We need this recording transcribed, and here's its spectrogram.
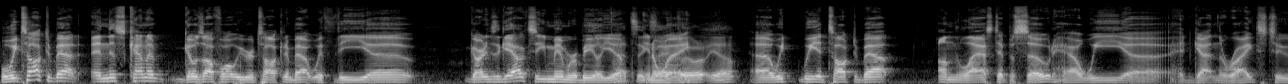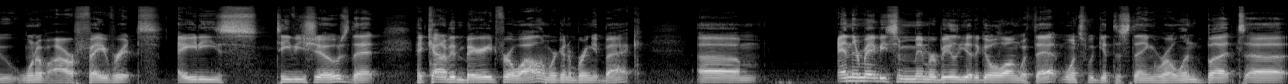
Well, we talked about, and this kind of goes off what we were talking about with the uh, Guardians of the Galaxy memorabilia, That's in exactly a way. what- yep. Uh, we we had talked about on the last episode how we uh, had gotten the rights to one of our favorite '80s TV shows that had kind of been buried for a while, and we're going to bring it back. Um, and there may be some memorabilia to go along with that once we get this thing rolling. But uh,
